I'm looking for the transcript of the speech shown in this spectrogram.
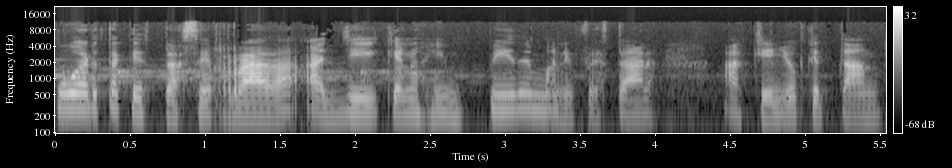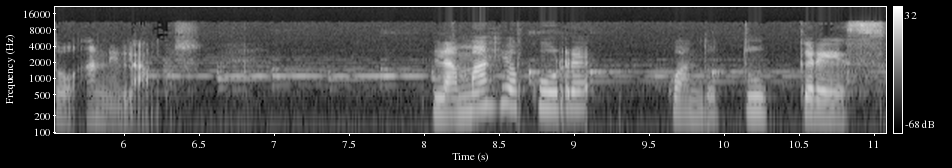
puerta que está cerrada allí, que nos impide manifestar aquello que tanto anhelamos. La magia ocurre cuando tú crees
